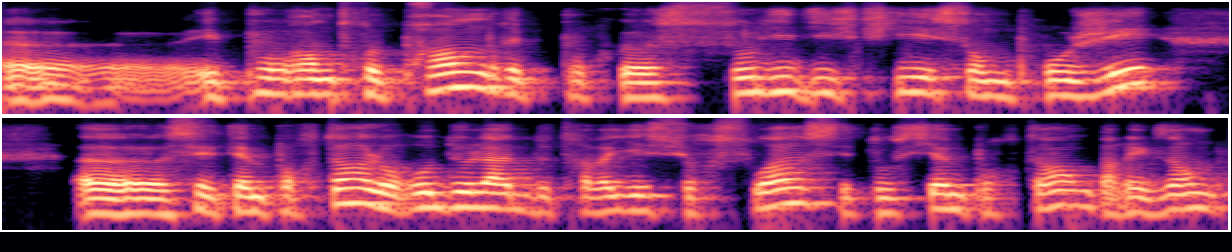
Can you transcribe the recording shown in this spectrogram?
Euh, et pour entreprendre et pour solidifier son projet, euh, c'est important. Alors, au-delà de travailler sur soi, c'est aussi important, par exemple,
